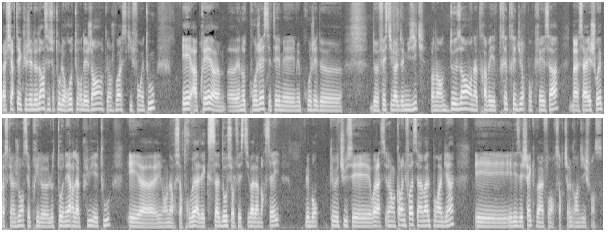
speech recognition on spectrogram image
la fierté que j'ai dedans, c'est surtout le retour des gens quand je vois ce qu'ils font et tout. Et après, un autre projet, c'était mes, mes projets de, de festival de musique. Pendant deux ans, on a travaillé très très dur pour créer ça. Ben, ça a échoué parce qu'un jour, on s'est pris le, tonnerre, la pluie et tout. Et, euh, on s'est retrouvé avec Sado sur le festival à Marseille. Mais bon, que veux-tu? Voilà, encore une fois, c'est un mal pour un bien. Et, les échecs, ben, il faut en ressortir grandi, je pense.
